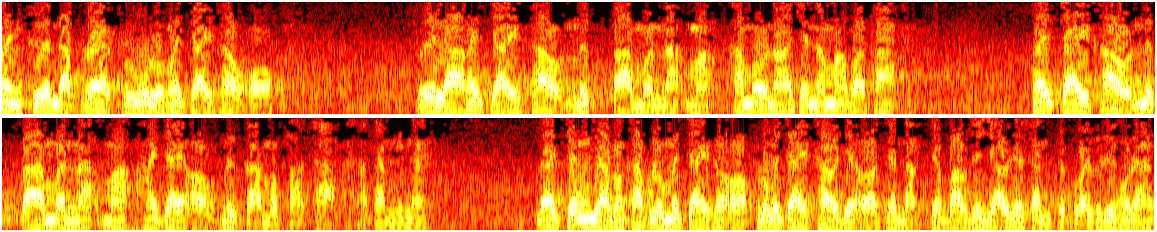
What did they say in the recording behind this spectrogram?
นั่นคืออันดับแรกรู้ลมหายใจเข้าออก เวลาให้ใจเข้านึกตามวันะมะคำภาวนาเชนมะพะทะให้ใจเข้านึกตามวันะมะ ให้ใจออกนึกตามมะพะทะอาตามนี้นะ และจงอย่าบังคับลมหายใจเขาออกลมหายใจเข้าจะออกจะหนักจะเบาจะยาวจะสั้นไปปล่อยไปเรื่องของร่าง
